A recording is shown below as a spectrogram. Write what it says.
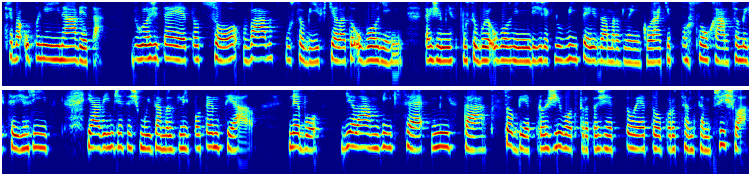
třeba úplně jiná věta. Důležité je to, co vám způsobí v těle to uvolnění. Takže mě způsobuje uvolnění, když řeknu vítej zamrzlinko, já tě poslouchám, co mi chceš říct, já vím, že jsi můj zamrzlý potenciál. Nebo dělám více místa v sobě pro život, protože to je to, proč jsem sem přišla,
